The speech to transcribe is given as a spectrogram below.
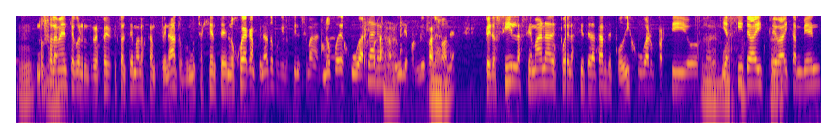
Mm. No solamente con respecto al tema de los campeonatos, porque mucha gente no juega campeonatos porque los fines de semana no puede jugar Claro. con la Claro. familia por mil Claro. razones, pero sí en la semana después de las 7 de la tarde podéis jugar un partido y así te vais, te claro. vais también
